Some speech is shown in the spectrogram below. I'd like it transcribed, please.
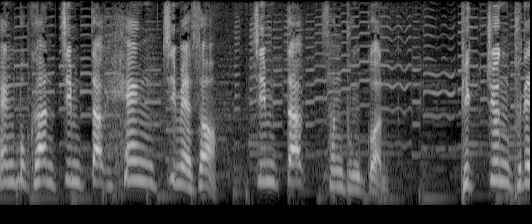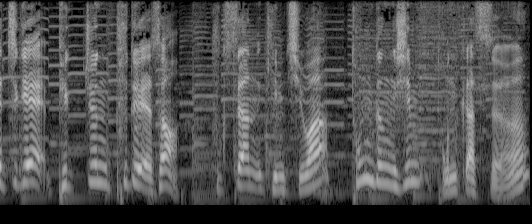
행복한 찜닭 행찜에서 찜닭 상품권. 빅준 부대찌개 빅준 푸드에서 국산 김치와 통등심 돈가스.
